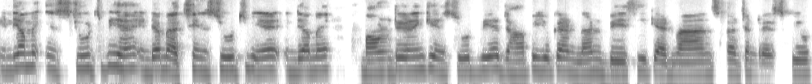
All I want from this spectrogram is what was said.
इंडिया में इंस्टीट्यूट भी है इंडिया में अच्छे इंस्टीट्यूट भी है इंडिया में माउंटेनियरिंग के इंस्टीट्यूट भी है जहाँ पे you can learn basic advance search and rescue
